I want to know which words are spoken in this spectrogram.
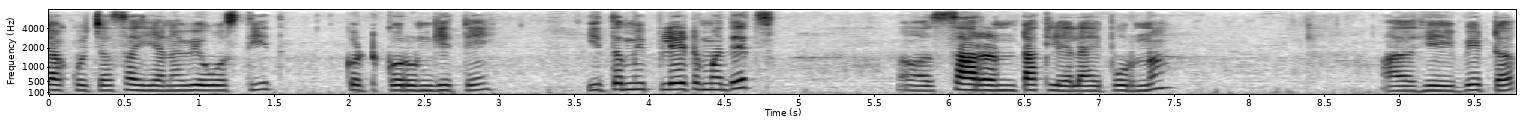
चाकूच्या साह्यानं व्यवस्थित कट करून घेते. इथं मी प्लेटमध्येच सारण टाकलेलं आहे पूर्ण. हे बेटर.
